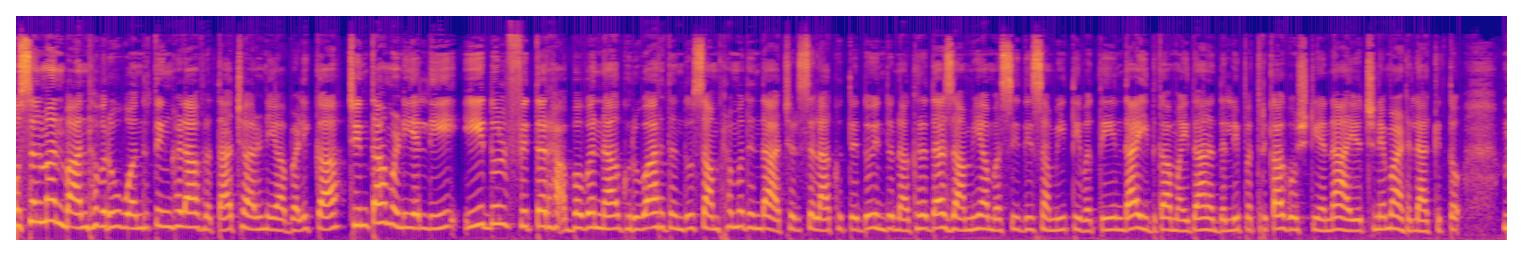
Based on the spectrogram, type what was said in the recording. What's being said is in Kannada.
ಮುಸಲ್ಮಾನ್ ಬಾಂಧವರು ಒಂದು ತಿಂಗಳ ವ್ರತಾಚರಣೆಯ ಬಳಿಕ ಚಿಂತಾಮಣಿಯಲ್ಲಿ ಈದ್ ಉಲ್ ಫಿತರ್ ಹಬ್ಬವನ್ನ ಗುರುವಾರದಂದು ಸಂಭ್ರಮದಿಂದ ಆಚರಿಸಲಾಗುತ್ತಿದ್ದು, ಇಂದು ನಗರದ ಜಾಮಿಯಾ ಮಸೀದಿ ಸಮಿತಿ ವತಿಯಿಂದ ಈದ್ಗಾ ಮೈದಾನದಲ್ಲಿ ಪತ್ರಿಕಾಗೋಷ್ಠಿಯನ್ನ ಆಯೋಜನೆ ಮಾಡಲಾಗಿತ್ತು.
